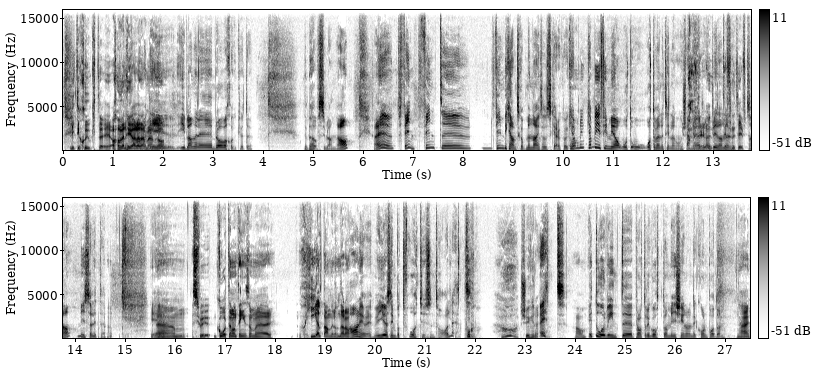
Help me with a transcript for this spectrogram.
Lite sjukt eh, av en att göra det, men det ja. Ibland är det bra att vara sjuk, vet du. Det behövs ibland. Ja, Nej, fin, fint, eh, fin bekantskap med Night of the Scarecrow. Kan, Ja. bli, kan bli en film jag åter, å- återvänder till någon gång, känner jag. Ja, Redan nu. definitivt. Ja, mysa lite. Um, ska vi gå till någonting som är helt annorlunda då? Ja, det gör vi. Vi ger oss in på 2000-talet. Oh. Oh, 2001. Ja. Ett år vi inte pratade gott om i Kina under Kornpodden. Nej.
